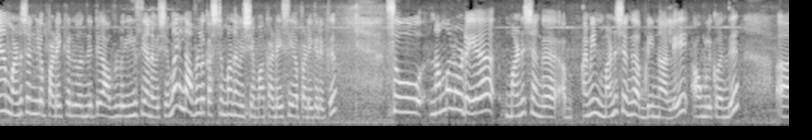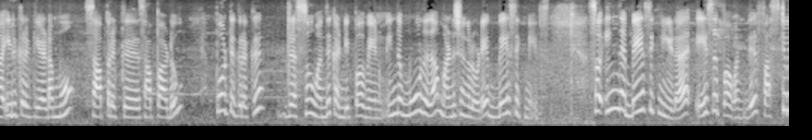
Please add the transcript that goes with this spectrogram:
ஏன் மனுஷங்களை படைக்கிறது வந்துட்டு அவ்வளோ ஈஸியான விஷயமா இல்லை அவ்வளோ கஷ்டமான விஷயமா கடைசியாக படைக்கிறதுக்கு? ஸோ நம்மளுடைய மனுஷங்க ஐ மீன் மனுஷங்க அப்படின்னாலே அவங்களுக்கு வந்து இருக்கிறக்கு இடமும் சாப்பிட்றக்கு சாப்பாடும் போட்டுக்கிறக்கு ட்ரெஸ்ஸும் வந்து கண்டிப்பாக வேணும். இந்த மூணு தான் மனுஷங்களுடைய பேசிக் நீட்ஸ் ஸோ இந்த பேசிக் நீடை ஏசப்பா வந்து ஃபஸ்ட்டு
